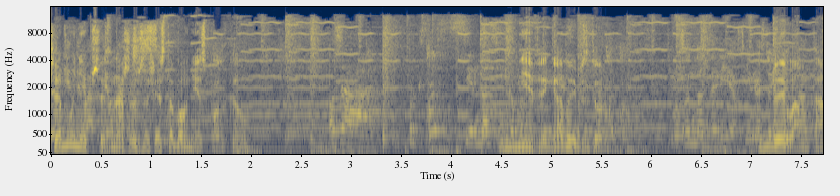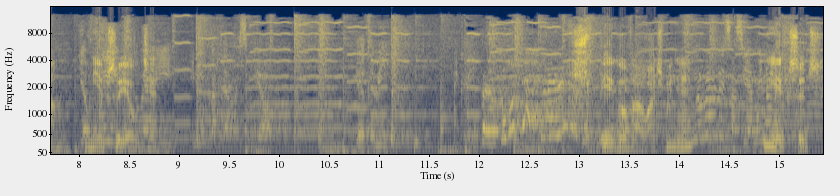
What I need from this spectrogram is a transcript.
Czemu nie przyznasz, że się z tobą nie spotkał? Nie wygaduj bzdur. Byłam tam. Nie przyjął cię. Szpiegowałaś mnie? Nie krzycz.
